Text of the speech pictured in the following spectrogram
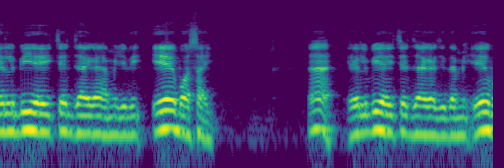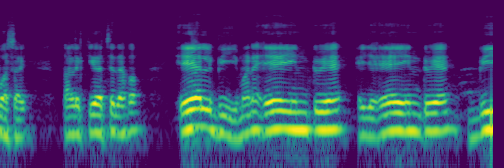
এল বি এইচের জায়গায় আমি যদি এ বসাই হ্যাঁ এল বি এইচের জায়গায় যদি আমি এ বসাই, তাহলে কী হচ্ছে দেখো? এল বি মানে এ ইন্টু এ এই যে A into A B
